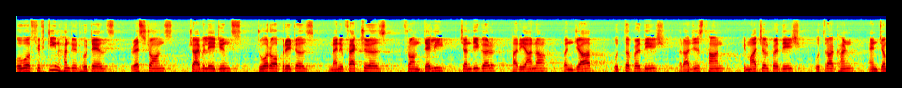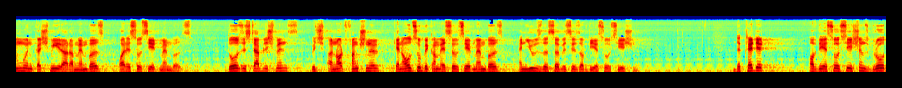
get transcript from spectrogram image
over 1,500 hotels, restaurants, travel agents, tour operators, manufacturers from Delhi, Chandigarh, Haryana, Punjab, Uttar Pradesh, Rajasthan, Himachal Pradesh, Uttarakhand, and Jammu and Kashmir are our members or associate members. Those establishments which are not functional can also become associate members and use the services of the association. The credit of the association's growth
